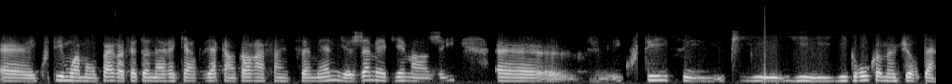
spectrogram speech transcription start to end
Euh, écoutez, moi, mon père a fait un arrêt cardiaque encore en fin de semaine. Il n'a jamais bien mangé. Euh, écoutez, c'est puis il est, gros comme un cure-dent.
